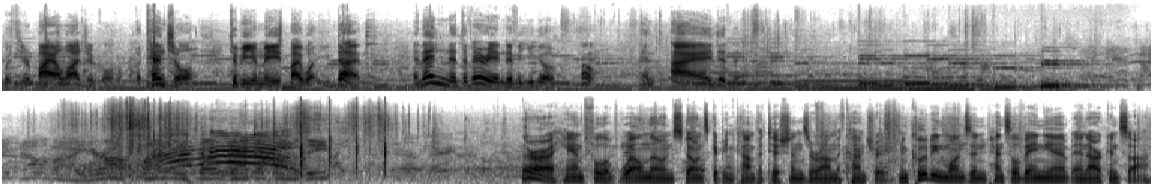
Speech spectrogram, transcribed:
with your biological potential to be amazed by what you've done. And then at the very end of it, you go, oh, and I did that. You're off. Finally, so back up on the beach. There are a handful of well known stone skipping competitions around the country, including ones in Pennsylvania and Arkansas.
